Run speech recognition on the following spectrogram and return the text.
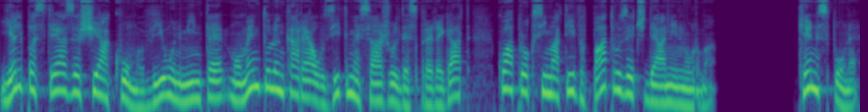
El păstrează și acum viu în minte momentul în care a auzit mesajul despre regat cu aproximativ 40 de ani în urmă. Ken spune,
